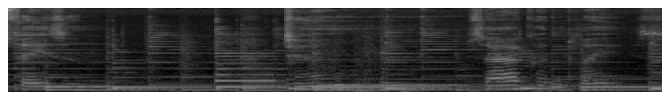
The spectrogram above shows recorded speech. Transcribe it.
Phasing. Tunes I couldn't place.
